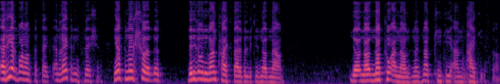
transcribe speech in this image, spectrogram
a real balance effect and rate of inflation, you have to make sure that there is only one price variable which is not known. Not, not two unknowns, not PT and as well.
